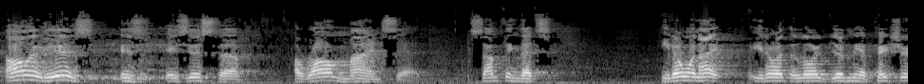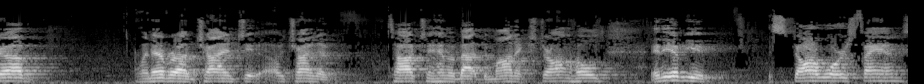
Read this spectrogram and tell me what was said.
all it is is is just a, a wrong mindset. Something that's you know when I you know what the Lord gave me a picture of whenever I'm trying to I'm trying to talk to him about demonic strongholds. Any of you Star Wars fans.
